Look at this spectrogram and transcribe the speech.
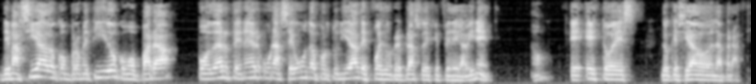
demasiado comprometido como para poder tener una segunda oportunidad después de un reemplazo de jefe de gabinete. ¿no? Eh, esto es lo que se ha dado en la práctica.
